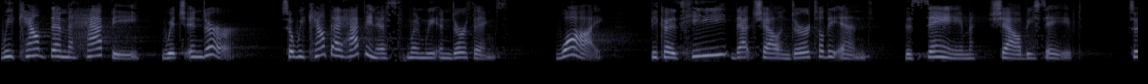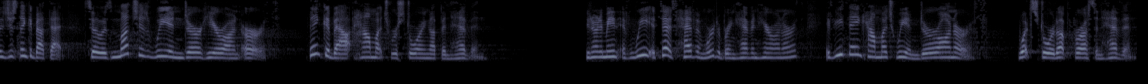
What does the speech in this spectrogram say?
We count them happy which endure. So we count that happiness when we endure things. Why? Because he that shall endure till the end, the same shall be saved. So just think about that. So as much as we endure here on earth, think about how much we're storing up in heaven. You know what I mean? If we, it says heaven, we're to bring heaven here on earth. If you think how much we endure on earth, what's stored up for us in heaven,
